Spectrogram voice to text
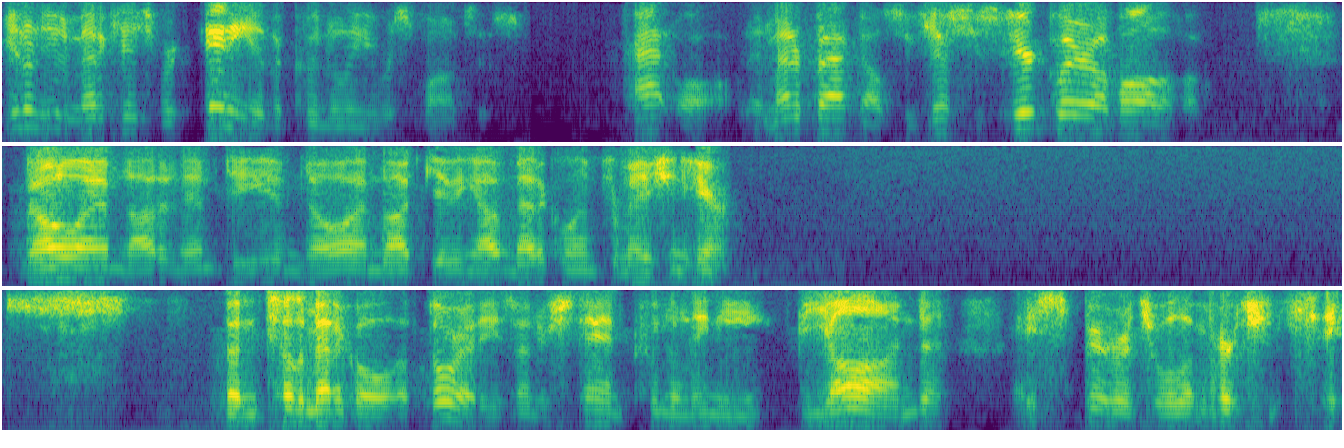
You don't need a medication for any of the Kundalini responses at all. As a matter of fact, I'll suggest you steer clear of all of them. No, I am not an MD, and no, I'm not giving out medical information here. But until the medical authorities understand Kundalini beyond a spiritual emergency,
